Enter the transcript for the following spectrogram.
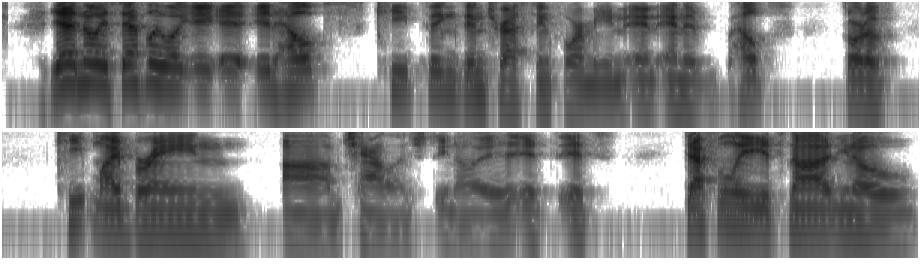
yeah, no, it's definitely it, it, it, helps keep things interesting for me, and, and, and it helps sort of keep my brain um, challenged. You know, it, it's it's definitely it's not you know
